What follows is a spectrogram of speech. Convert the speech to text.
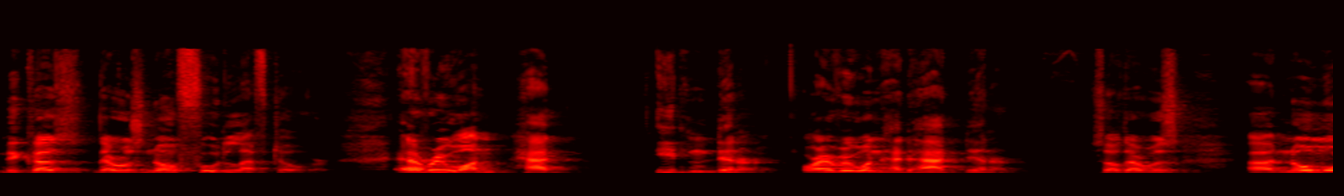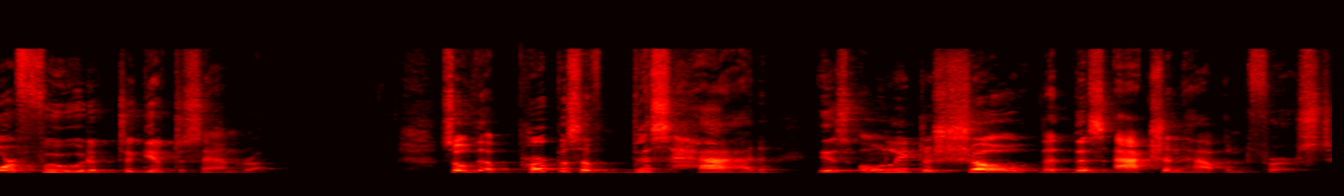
because there was no food left over. Everyone had eaten dinner or everyone had had dinner. So there was uh, no more food to give to Sandra. So the purpose of this had is only to show that this action happened first.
